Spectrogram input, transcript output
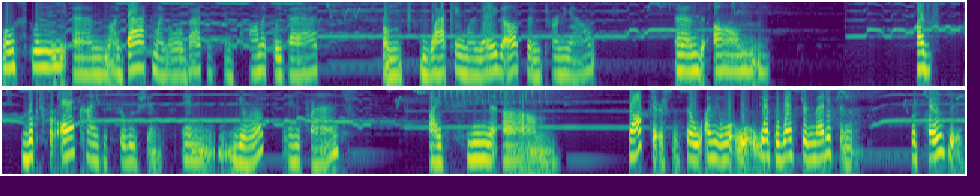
mostly, and my back, my lower back has been chronically bad from whacking my leg up and turning out. And um, I've looked for all kinds of solutions in Europe, in France. I've seen um, doctors. So, I mean, what the Western medicine proposes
